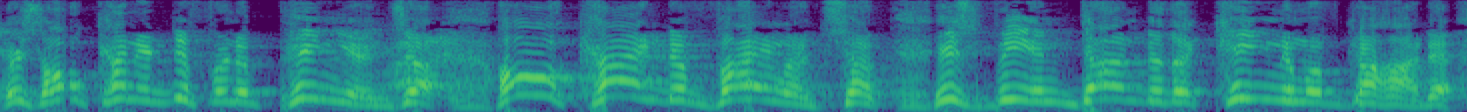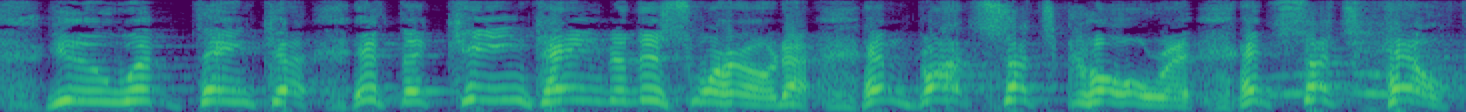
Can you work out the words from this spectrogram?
There's all kind of different opinions opinions, uh, all kind of violence uh, is being done to the kingdom of God. You would think uh, if the king came to this world and brought such glory and such health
